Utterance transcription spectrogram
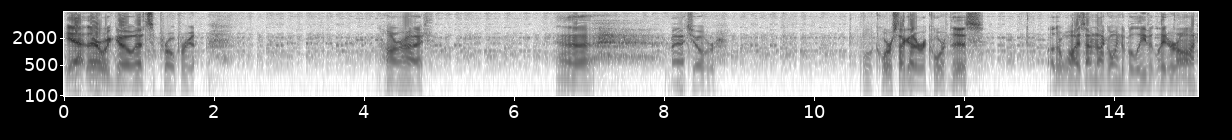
Yeah, there we go. That's appropriate. Alright. Uh, match over. Well, of course I gotta record this. Otherwise, I'm not going to believe it later on.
